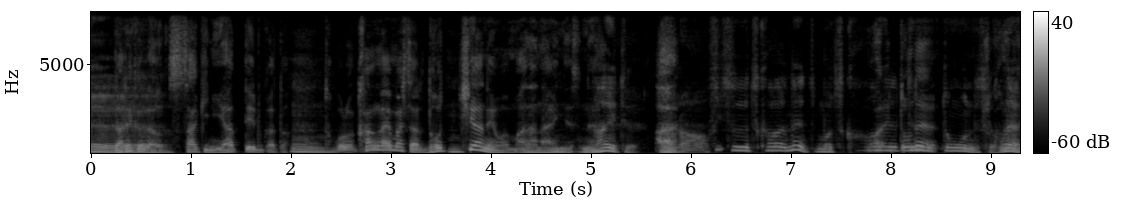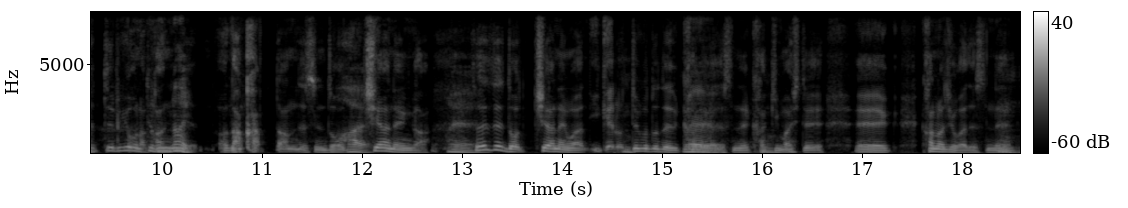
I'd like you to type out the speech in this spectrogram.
ええ。誰かが先にやっているかと、うん。ところが考えましたら「どっちやねん」はまだないんですね。ないという、はい。普通使わねもう使われてると思うんですけど使われねてるような感じでなかったんですねどっちやねんが、ええ。それでどっちやねんはいけるということで彼がですね、書きまして、えー彼女がですね、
